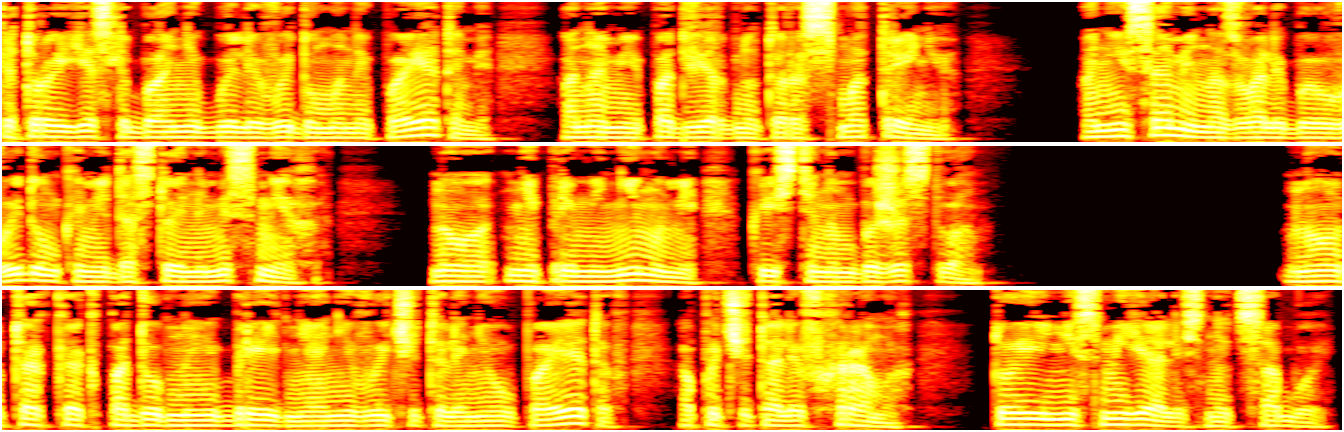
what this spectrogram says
которые, если бы они были выдуманы поэтами, а нами подвергнуты рассмотрению, они сами назвали бы выдумками, достойными смеха, но неприменимыми к истинным божествам. Но так как подобные бредни они вычитали не у поэтов, а почитали в храмах, то и не смеялись над собой.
